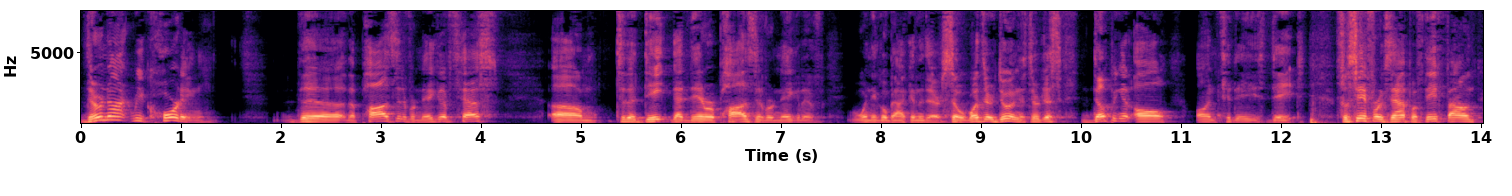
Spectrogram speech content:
They're not recording the the positive or negative tests um, to the date that they were positive or negative when they go back into there. So what they're doing is they're just dumping it all on today's date. So say for example, if they found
